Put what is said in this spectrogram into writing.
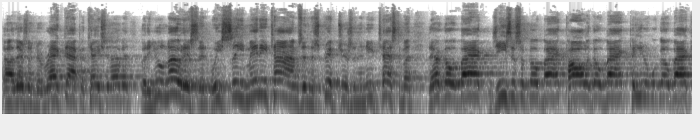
Uh, there's a direct application of it. But you'll notice that we see many times in the scriptures in the New Testament, they'll go back, Jesus will go back, Paul will go back, Peter will go back,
